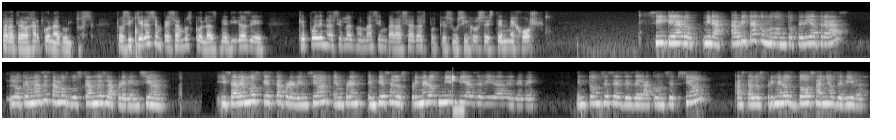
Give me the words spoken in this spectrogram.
para trabajar con adultos. Entonces, si quieres, empezamos con las medidas de qué pueden hacer las mamás embarazadas porque sus hijos estén mejor. Sí, claro. Mira, ahorita como odontopediatras, lo que más estamos buscando es la prevención. Y sabemos que esta prevención empieza en los primeros mil días de vida del bebé. Entonces es desde la concepción hasta los primeros dos años de vida,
